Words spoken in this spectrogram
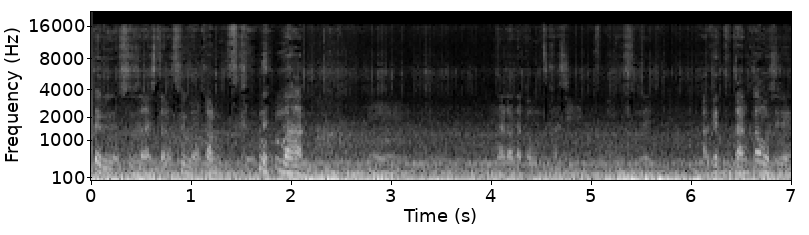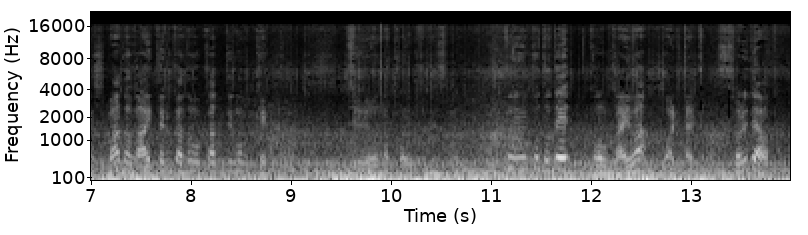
ホテルの取材したらすぐ分かるんですけどね、まあ、うん、なかなか難しいところですね。開けてたんかもしれんし、窓が開いてるかどうかっていうのが結構重要なポイントですね。ということで、今回は終わりたいと思います。それではまた。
